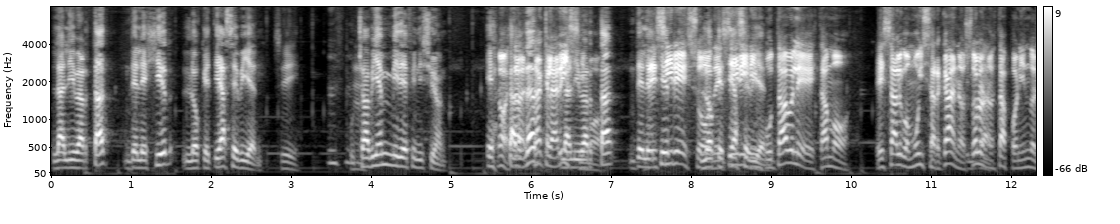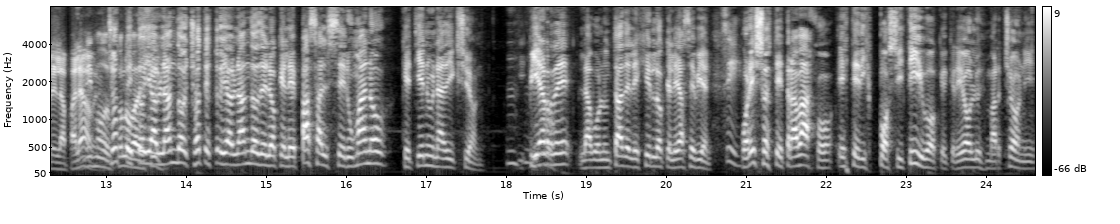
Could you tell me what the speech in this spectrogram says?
la libertad de elegir lo que te hace bien. sí. Escucha bien mi definición. Es No, perder está la libertad de elegir Decir eso, lo que decir te hace bien. inimputable, estamos, es algo muy cercano. Solo no estás poniéndole la palabra. Mismo Yo te estoy hablando, yo te estoy hablando de lo que le pasa al ser humano que tiene una adicción. Pierde la voluntad de elegir lo que le hace bien. Sí. Por eso este trabajo, este dispositivo que creó Luis Marchoni,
